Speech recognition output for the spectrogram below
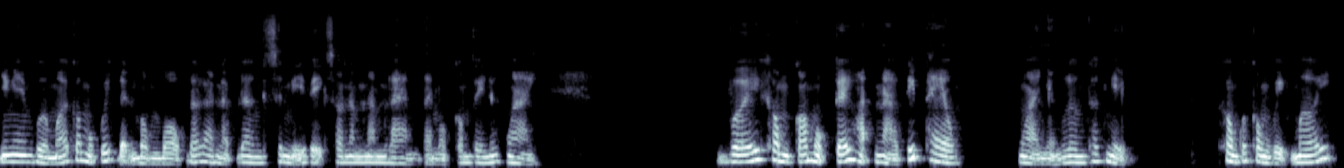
Nhưng em vừa mới có một quyết định bồng bột đó là nộp đơn xin nghỉ việc sau 5 năm làm tại một công ty nước ngoài. Với không có một kế hoạch nào tiếp theo ngoài nhận lương thất nghiệp, không có công việc mới.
